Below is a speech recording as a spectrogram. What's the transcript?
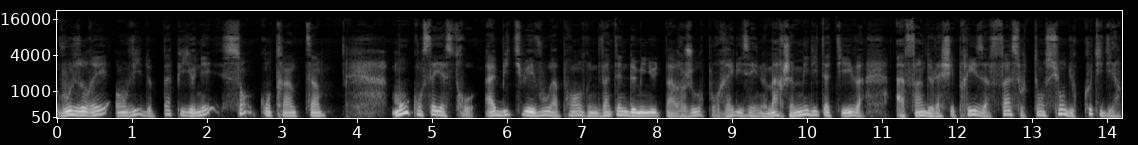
vous aurez envie de papillonner sans contrainte. Mon conseil astro, habituez-vous à prendre une vingtaine de minutes par jour pour réaliser une marche méditative afin de lâcher prise face aux tensions du quotidien.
